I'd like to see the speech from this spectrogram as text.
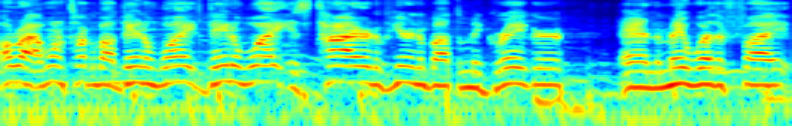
All right, I want to talk about Dana White. Dana White is tired of hearing about the McGregor and the Mayweather fight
